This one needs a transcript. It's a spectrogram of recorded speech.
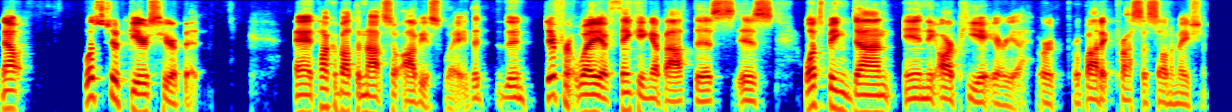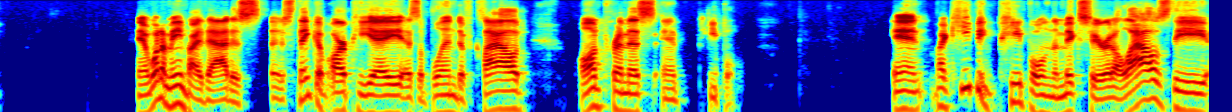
Now, let's shift gears here a bit and talk about the not so obvious way. The, the different way of thinking about this is what's being done in the RPA area or robotic process automation. And what I mean by that is, is think of RPA as a blend of cloud, on premise, and people. And by keeping people in the mix here, it allows the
